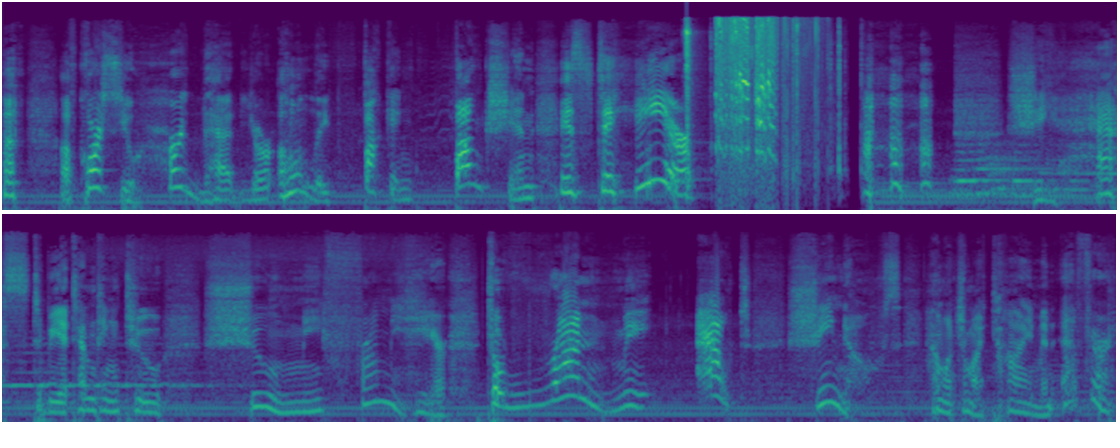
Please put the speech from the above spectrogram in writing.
of course you heard that. Your only fucking function is to hear. she has to be attempting to shoo me from here, to run me out. She knows how much of my time and effort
